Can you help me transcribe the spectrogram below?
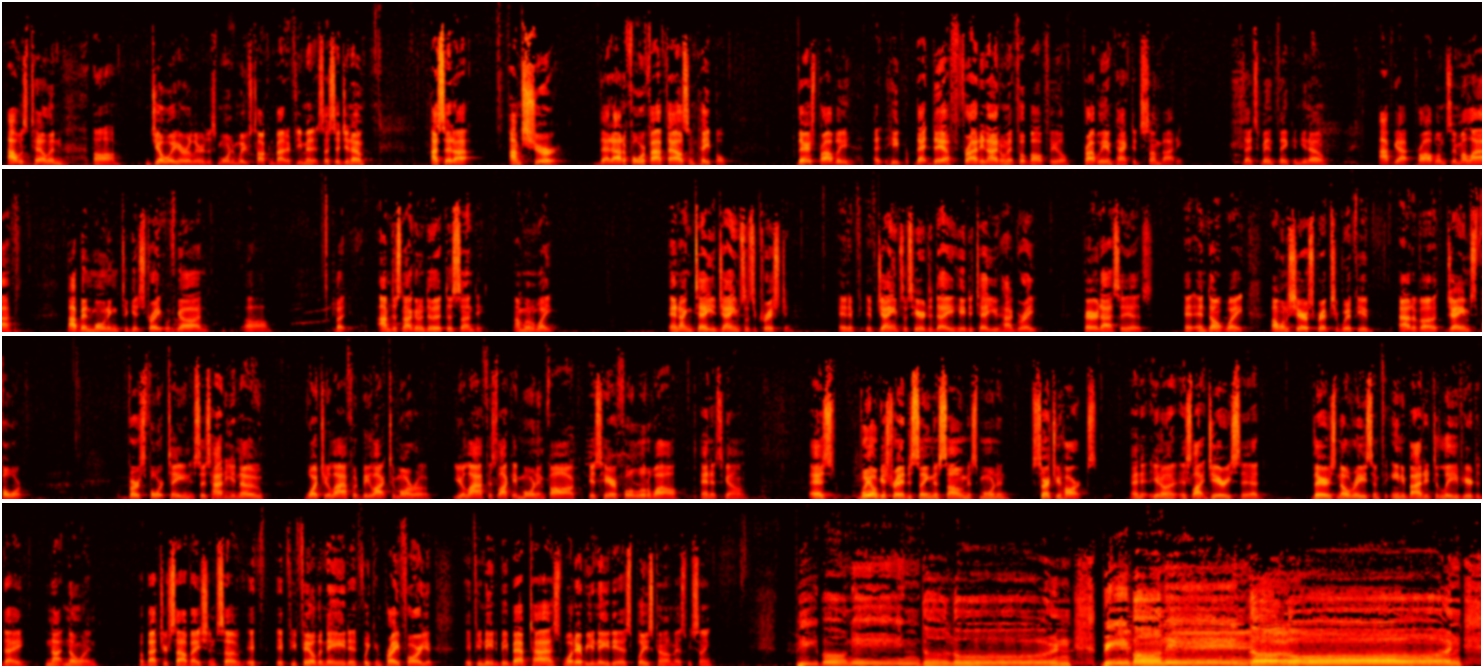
I was telling um, Joey earlier this morning, we was talking about it a few minutes. I said, you know, I said, I, I'm sure that out of four or 5,000 people, there's probably uh, he that death Friday night on that football field probably impacted somebody that's been thinking, you know, I've got problems in my life. I've been wanting to get straight with God, um, but I'm just not going to do it this Sunday. I'm going to wait. And I can tell you, James was a Christian. And if, if James was here today, he'd tell you how great paradise is. And, and don't wait. I want to share a scripture with you out of uh, James 4. verse 14. It says, How do you know what your life would be like tomorrow? Your life is like a morning fog. It's here for a little while and it's gone. As Will gets ready to sing this song this morning, search your hearts. And, it, you know, it's like Jerry said there is no reason for anybody to leave here today not knowing about your salvation. So if, if you feel the need, if we can pray for you, if you need to be baptized, whatever your need is, please come as we sing. Be born in the Lord. Be born in the Lord.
